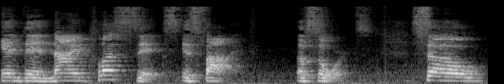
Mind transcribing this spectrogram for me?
And then nine plus six is five of swords. So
